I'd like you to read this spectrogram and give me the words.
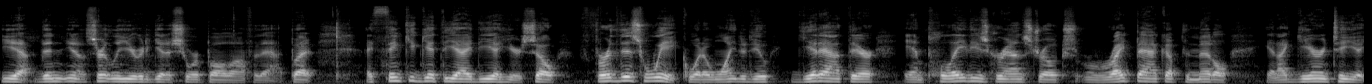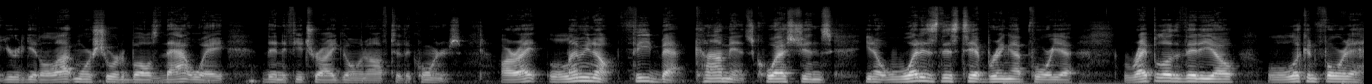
yeah, then, you know, certainly you're going to get a short ball off of that. But I think you get the idea here. So for this week, what I want you to do, get out there and play these ground strokes right back up the middle and I guarantee you, you're going to get a lot more shorter balls that way than if you try going off to the corners. All right, let me know. Feedback, comments, questions. You know, what does this tip bring up for you? Right below the video. Looking forward to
